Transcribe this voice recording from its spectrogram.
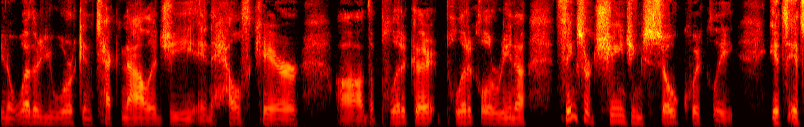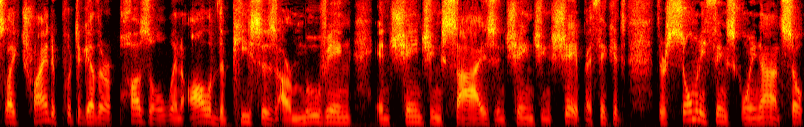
you know, whether you work in technology, in healthcare, uh, the political, political arena, things are changing so quickly. It's, it's like trying to put together a puzzle when all of the pieces are moving and changing size and changing shape. I think it's, there's so many things going on. So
